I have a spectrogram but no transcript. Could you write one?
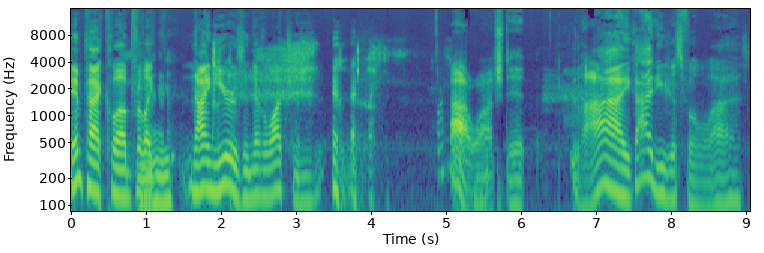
Impact Club for like mm-hmm. nine years and never watched it. I watched it. Lie, God, you just full of lies.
